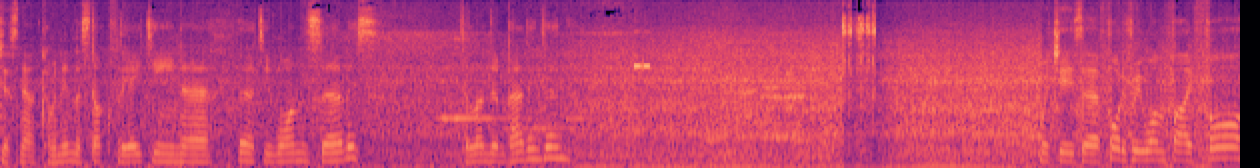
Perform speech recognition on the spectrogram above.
Just now coming in the stock for the 1831 uh, service to London Paddington. Which is uh, 43154,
